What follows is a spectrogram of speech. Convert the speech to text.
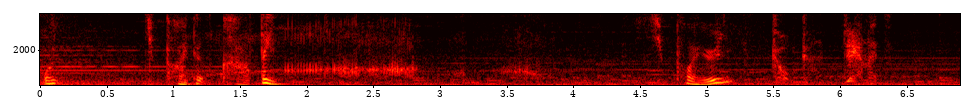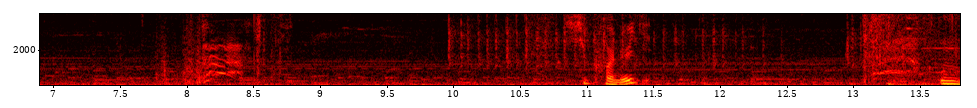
โอ๊ยชิบหายเถอะขาติดชิบหายเฮ้ย Go, God damn it! ชิบหายเฮ้ยอืม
